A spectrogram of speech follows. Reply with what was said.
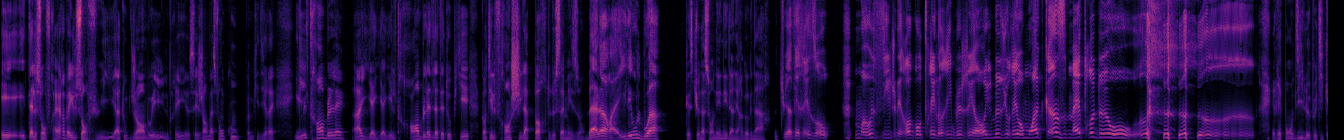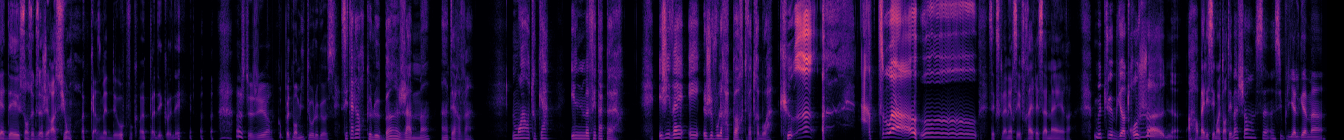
Et, tel son frère, ben, il s'enfuit à toutes jambes, oui, il prit ses jambes à son cou, comme qui dirait. Il tremblait, aïe aïe aïe, il tremblait de la tête aux pieds quand il franchit la porte de sa maison. Ben alors, il est où le bois? questionna son aîné d'un air goguenard. Tu avais raison, moi aussi, je l'ai rencontré, l'horrible géant. Il mesurait au moins quinze mètres de haut. répondit le petit cadet sans exagération. Quinze mètres de haut, faut quand même pas déconner. ah, je te jure, complètement mytho le gosse. C'est alors que le Benjamin intervint. Moi, en tout cas, il ne me fait pas peur. J'y vais et je vous le rapporte, votre bois. Quoi? Toi s'exclamèrent ses frères et sa mère. Mais tu es bien trop jeune. Oh, ben laissez-moi tenter ma chance, supplia le gamin.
